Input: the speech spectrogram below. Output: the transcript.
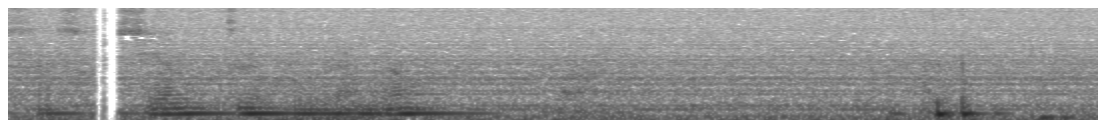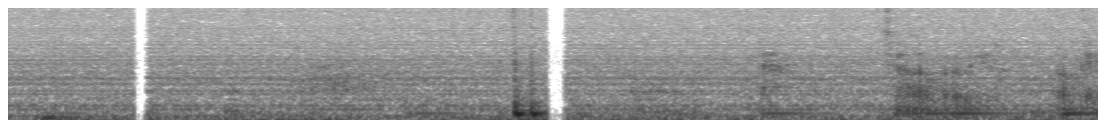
Se é suficiente, ainda não. Já dá para ver. Ok.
